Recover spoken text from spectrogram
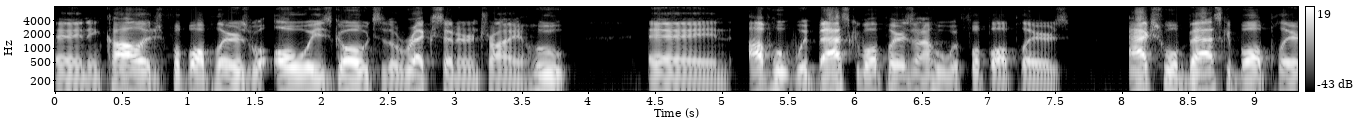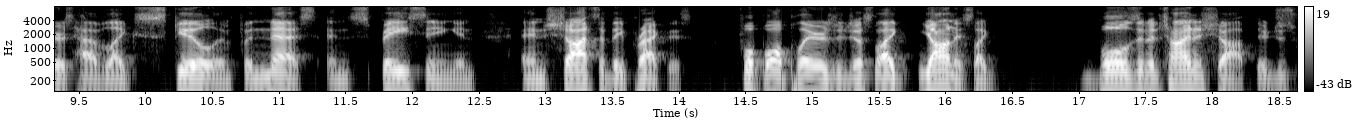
And in college, football players will always go to the rec center and try and hoop. And I've hooped with basketball players and I hoop with football players. Actual basketball players have like skill and finesse and spacing and and shots that they practice. Football players are just like Giannis, like bulls in a china shop. They're just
